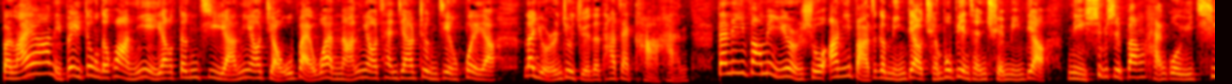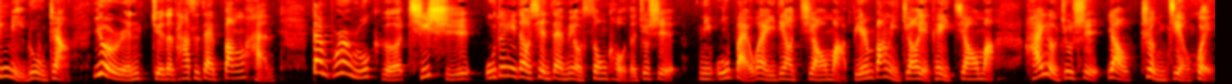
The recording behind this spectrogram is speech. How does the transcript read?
本来啊，你被动的话，你也要登记啊，你也要缴五百万呐、啊，你也要参加政见会啊。那有人就觉得他在卡韩，但另一方面也有人说啊，你把这个民调全部变成全民调，你是不是帮韩国瑜清理路障？又有人觉得他是在帮韩。但不论如何，其实吴敦义到现在没有松口的，就是你五百万一定要交嘛，别人帮你交也可以交嘛。还有就是要证监会。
